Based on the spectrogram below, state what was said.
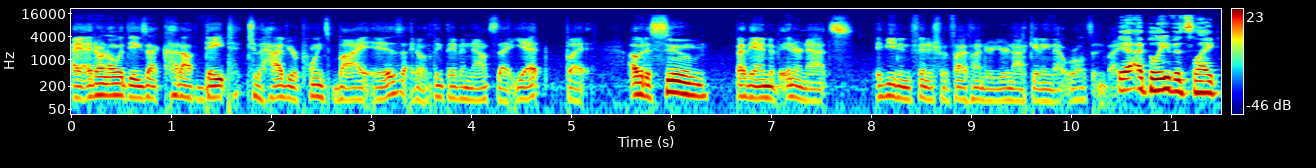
I, I don't know what the exact cutoff date to have your points by is. I don't think they've announced that yet, but I would assume by the end of internets, if you didn't finish with 500, you're not getting that Worlds invite. Yeah, I believe it's like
